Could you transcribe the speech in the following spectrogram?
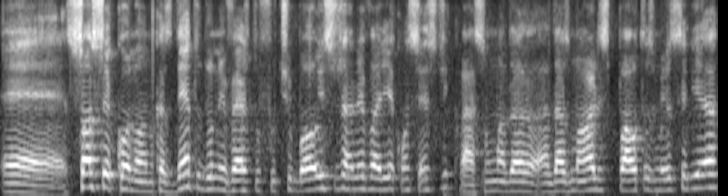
é, socioeconômicas dentro do universo do futebol, isso já levaria a consciência de classe. Uma da, das maiores pautas mesmo seria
